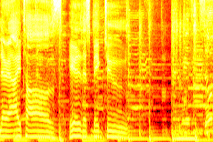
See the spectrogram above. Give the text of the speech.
Legendary Itals. Hear this big tune. So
